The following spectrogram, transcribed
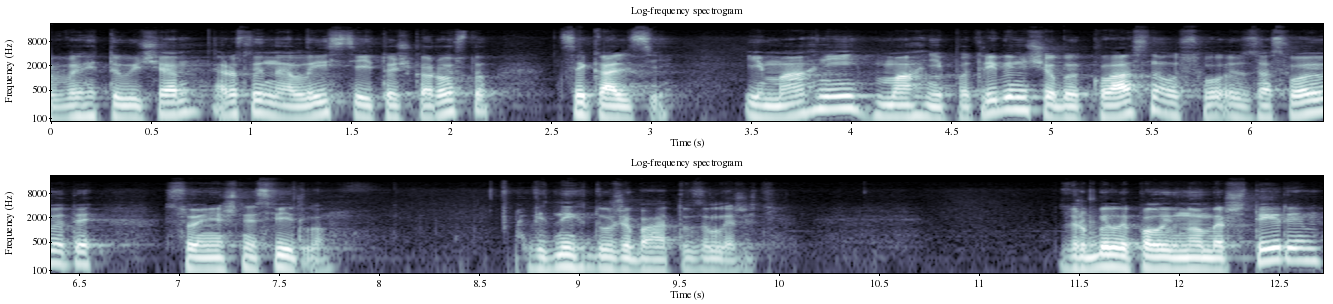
вегетуюча рослина, листя і точка росту це кальцій. І магній. Магній потрібен, щоб класно засвоювати сонячне світло. Від них дуже багато залежить. Зробили полив номер 4.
